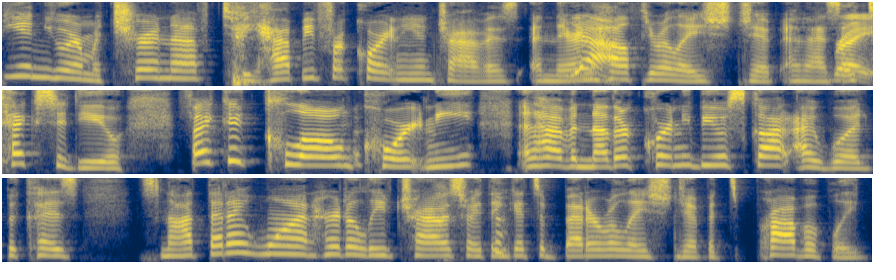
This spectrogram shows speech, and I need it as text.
me and you are mature enough to be happy for Kourtney and Travis, and they're in a healthy relationship. And as Right. I texted you, if I could clone Kourtney and have another Kourtney be with Scott, I would because it's not that I want her to leave Travis or I think it's a better relationship. It's probably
